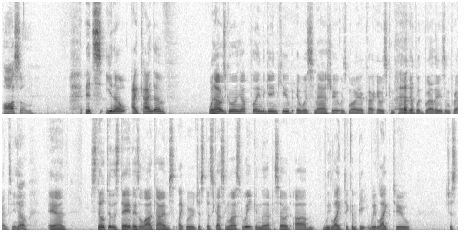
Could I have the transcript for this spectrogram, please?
awesome. It's you know I kind of when I was growing up playing the GameCube, it was Smash or it was Mario Kart. It was competitive with brothers and friends, you know. And still to this day, there's a lot of times, like we were just discussing last week in the episode, um, we like to compete. We like to just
